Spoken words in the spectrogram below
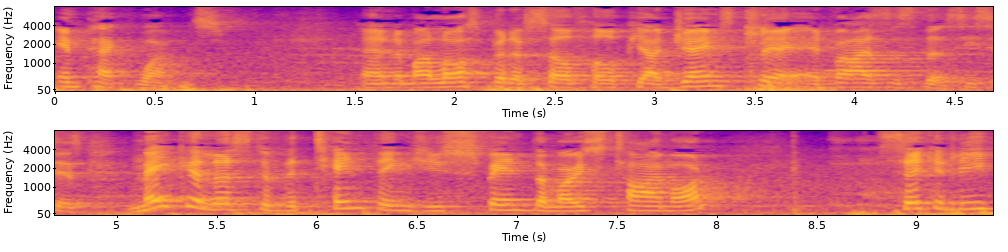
impact ones. And my last bit of self help here, James Clear advises this. He says, Make a list of the 10 things you spend the most time on Secondly,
